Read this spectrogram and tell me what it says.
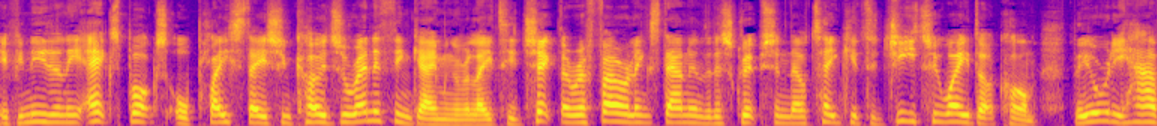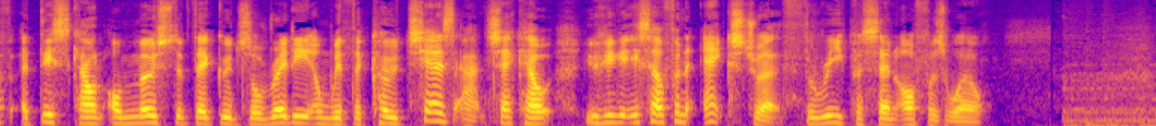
If you need any Xbox or PlayStation codes or anything gaming related, check the referral links down in the description. They'll take you to g2a.com. They already have a discount on most of their goods already, and with the code CHES at checkout, you can get yourself an extra 3% off as well.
